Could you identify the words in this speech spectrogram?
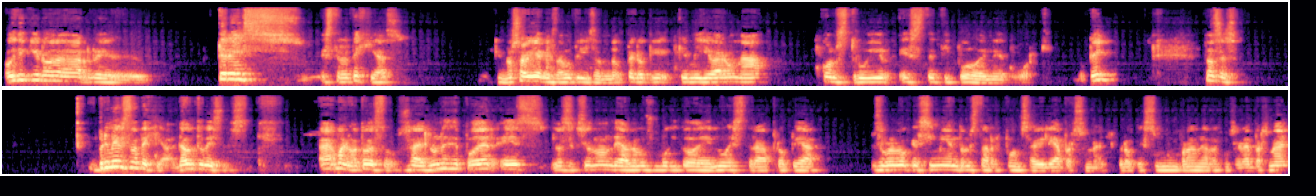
hoy te quiero dar eh, tres estrategias que no sabía que estaba utilizando, pero que, que me llevaron a construir este tipo de networking. ¿Ok? Entonces, primera estrategia, down to business. Ah, bueno, todo esto, o sea, el lunes de poder es la sección donde hablamos un poquito de nuestra propia, nuestro propio crecimiento, nuestra responsabilidad personal. Creo que es un programa de responsabilidad personal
